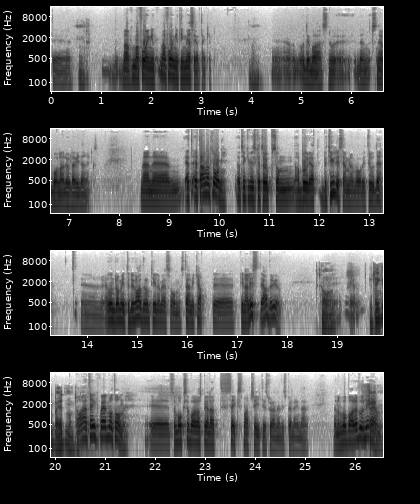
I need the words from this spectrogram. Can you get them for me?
Det, mm. man, man, får inget, man får ingenting med sig helt enkelt. Mm. och det är bara snur, den snöbollen rullar vidare. Liksom. Men eh, ett, ett, annat lag jag tycker vi ska ta upp som har börjat betydligt sämre än vad vi trodde. jag undrar om inte du hade dem till och med som Stanley Cup-finalist. det hade du ju. Ja. Du tänker på Edmonton? Ja, jag tänker på Edmonton. Eh, som också bara har spelat sex matcher hittills tror jag när vi spelar in det här. Men de har bara vunnit fem. en.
